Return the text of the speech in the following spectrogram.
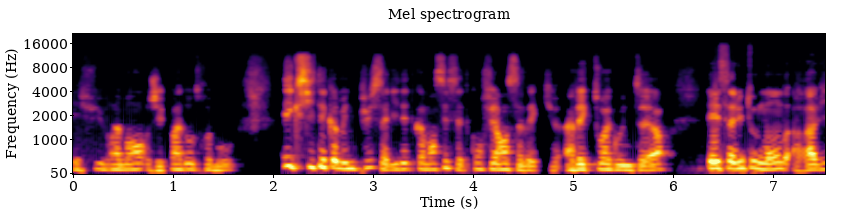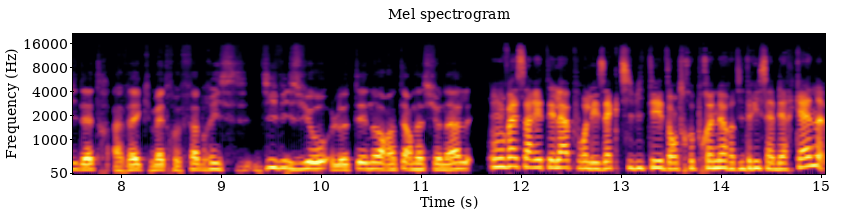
Et je suis vraiment, j'ai pas d'autres mots, excité comme une puce à l'idée de commencer cette conférence avec, avec toi, Gunther. Et salut tout le monde, ravi d'être avec maître Fabrice Divisio, le ténor international. On va s'arrêter là pour les activités d'entrepreneur d'Idriss Aberkan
